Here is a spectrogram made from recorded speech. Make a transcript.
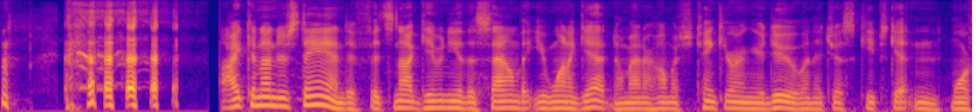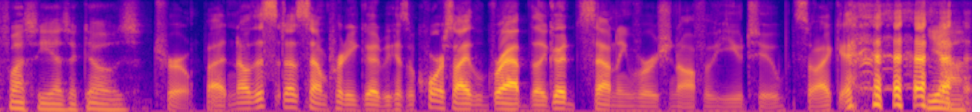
I can understand if it's not giving you the sound that you want to get, no matter how much tinkering you do, and it just keeps getting more fussy as it goes. True, but no, this does sound pretty good because, of course, I grabbed the good sounding version off of YouTube, so I can. Yeah.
